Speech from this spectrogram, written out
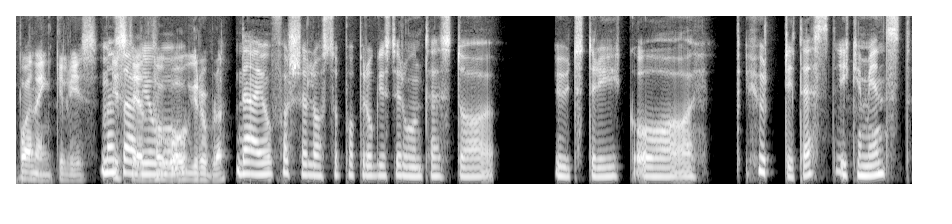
på en enkel vis, i stedet for å gå og gruble. Det er jo forskjell også på progesterontest og utstryk og hurtigtest, ikke minst.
